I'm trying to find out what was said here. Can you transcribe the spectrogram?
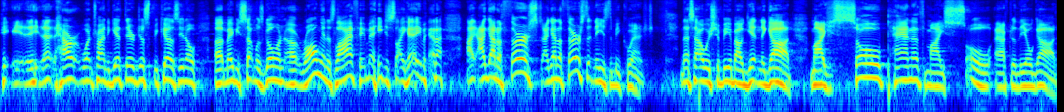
he, he, that Howard wasn't trying to get there just because, you know, uh, maybe something was going uh, wrong in his life. He, man, he just like, hey, man, I, I, I got a thirst. I got a thirst that needs to be quenched. And that's how we should be about getting to God. My soul panteth, my soul after thee, O God.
